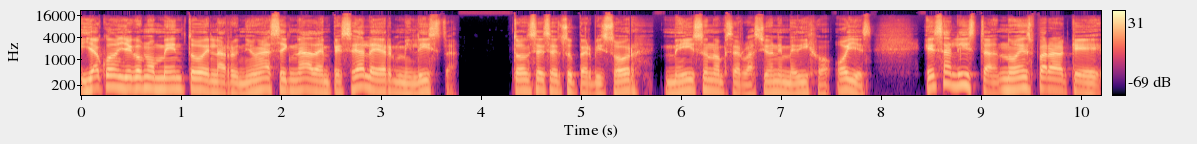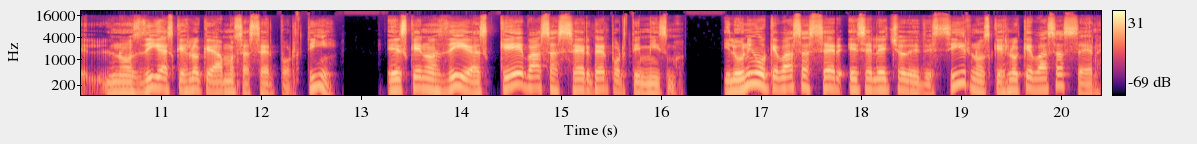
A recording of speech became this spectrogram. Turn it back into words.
Y ya cuando llegó el momento en la reunión asignada, empecé a leer mi lista. Entonces el supervisor me hizo una observación y me dijo, oyes, esa lista no es para que nos digas qué es lo que vamos a hacer por ti, es que nos digas qué vas a hacer por ti mismo. Y lo único que vas a hacer es el hecho de decirnos qué es lo que vas a hacer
